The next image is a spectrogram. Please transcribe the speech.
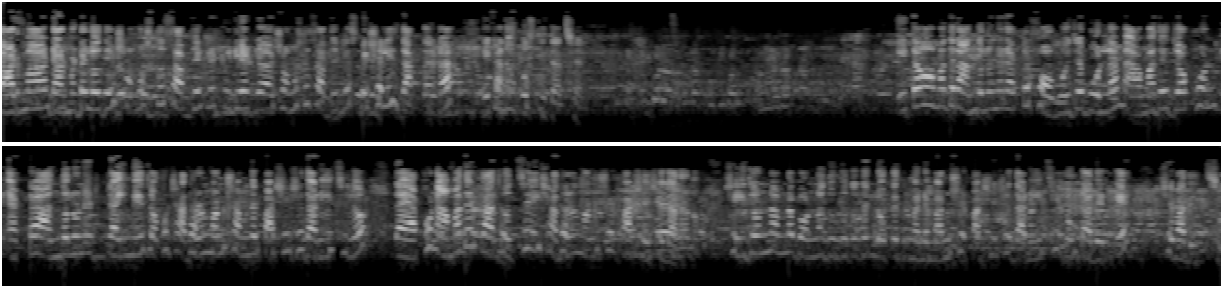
ডার্মা ডার্মাটোলজি সমস্ত সাবজেক্টের পিডিয়াট সমস্ত সাবজেক্টের স্পেশালিস্ট ডাক্তাররা এখানে উপস্থিত আছেন। এটাও আমাদের আন্দোলনের একটা ফর্ম ওই যে বললাম, আমাদের যখন একটা আন্দোলনের টাইমে যখন সাধারণ মানুষ আমাদের পাশে এসে দাঁড়িয়েছিল, তাই এখন আমাদের কাজ হচ্ছে এই সাধারণ মানুষের পাশে এসে দাঁড়ানো। সেই জন্য আমরা বন্যা দুর্গতদের লোকের মানে মানুষের পাশে এসে দাঁড়িয়েছি এবং তাদেরকে সেবা দিচ্ছি।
